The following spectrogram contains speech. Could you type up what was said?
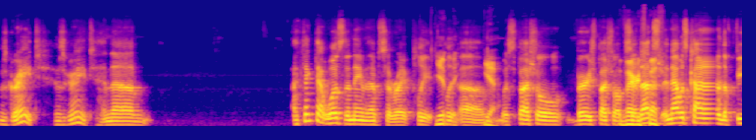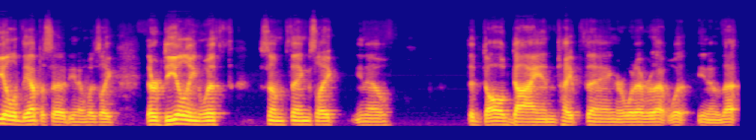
it was great. It was great, and um, I think that was the name of the episode, right? Please, Yep, uh, yeah. was special, very special episode. Very That's special. and that was kind of the feel of the episode. You know, was like they're dealing with some things like you know the dog dying type thing or whatever that what you know that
